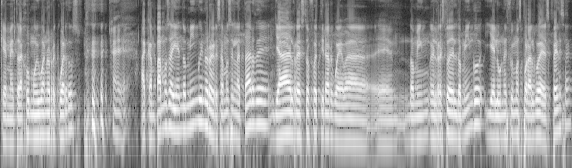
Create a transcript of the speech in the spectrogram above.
que me trajo muy buenos recuerdos. Acampamos ahí en domingo y nos regresamos en la tarde. Ya el resto fue tirar hueva en domingo, el resto del domingo y el lunes fuimos por algo de despensa.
